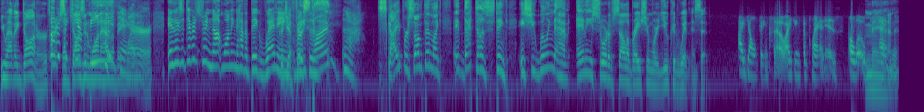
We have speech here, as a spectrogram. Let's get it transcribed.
You have a daughter Yeah, that doesn't want to have a big wedding. there. Eh, There's a difference between not wanting to have a big wedding Could you versus FaceTime? Skype or something? Like it, that does stink. Is she willing to have any sort of celebration where you could witness it? I don't think so. I think the plan is elope. Man. And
